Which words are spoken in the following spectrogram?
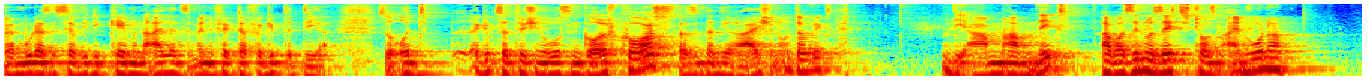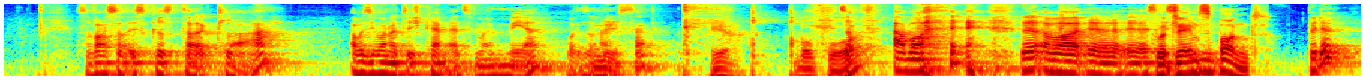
Bermudas ist ja wie die Cayman Islands im Endeffekt, dafür gibt es die ja. So, und äh, da gibt es natürlich einen großen Golfkurs, da sind dann die Reichen unterwegs. Die Armen haben nichts, aber es sind nur 60.000 Einwohner. Das Wasser ist kristallklar, aber sie war natürlich kein einziges im Meer, weil sie Angst hat. Ja. Wovor? So, aber aber äh, es Vor ist James eben- Bond. Bitte?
